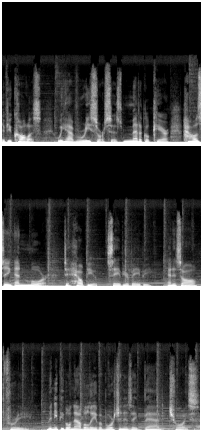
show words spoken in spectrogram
If you call us, we have resources, medical care, housing, and more to help you save your baby. And it's all free. Many people now believe abortion is a bad choice.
